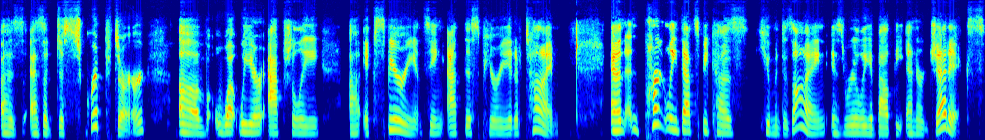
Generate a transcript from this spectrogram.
as, as a descriptor of what we are actually uh, experiencing at this period of time. And, and partly that's because human design is really about the energetics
